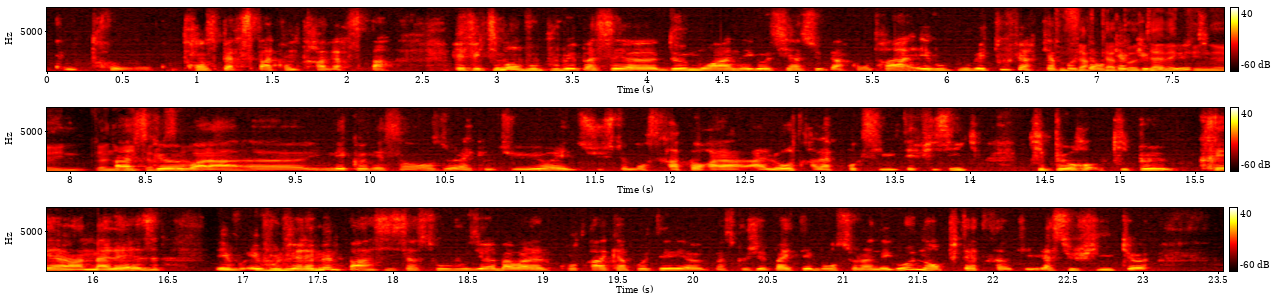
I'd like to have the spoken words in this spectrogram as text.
transperce pas, qu'on ne traverse pas. Effectivement, vous pouvez passer euh, deux mois à négocier un super contrat et vous pouvez tout faire capoter tout faire en capoter quelques avec minutes. une, une parce comme que ça. voilà, euh, une méconnaissance de la culture et justement ce rapport à, à l'autre, à la proximité physique, qui peut qui peut créer un malaise. Et vous, et vous le verrez même pas si ça se trouve vous direz bah voilà le contrat a capoté euh, parce que j'ai pas été bon sur la négo. Non, peut-être qu'il a suffi que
